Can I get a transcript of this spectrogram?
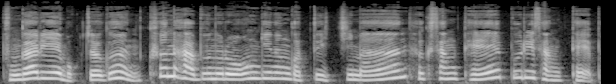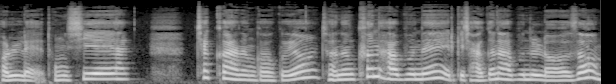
분갈이의 목적은 큰 화분으로 옮기는 것도 있지만 흙 상태, 뿌리 상태, 벌레 동시에 체크하는 거고요. 저는 큰 화분에 이렇게 작은 화분을 넣어서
